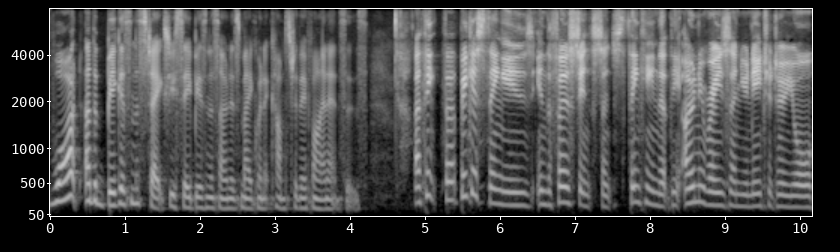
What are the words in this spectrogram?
what are the biggest mistakes you see business owners make when it comes to their finances? I think the biggest thing is, in the first instance, thinking that the only reason you need to do your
